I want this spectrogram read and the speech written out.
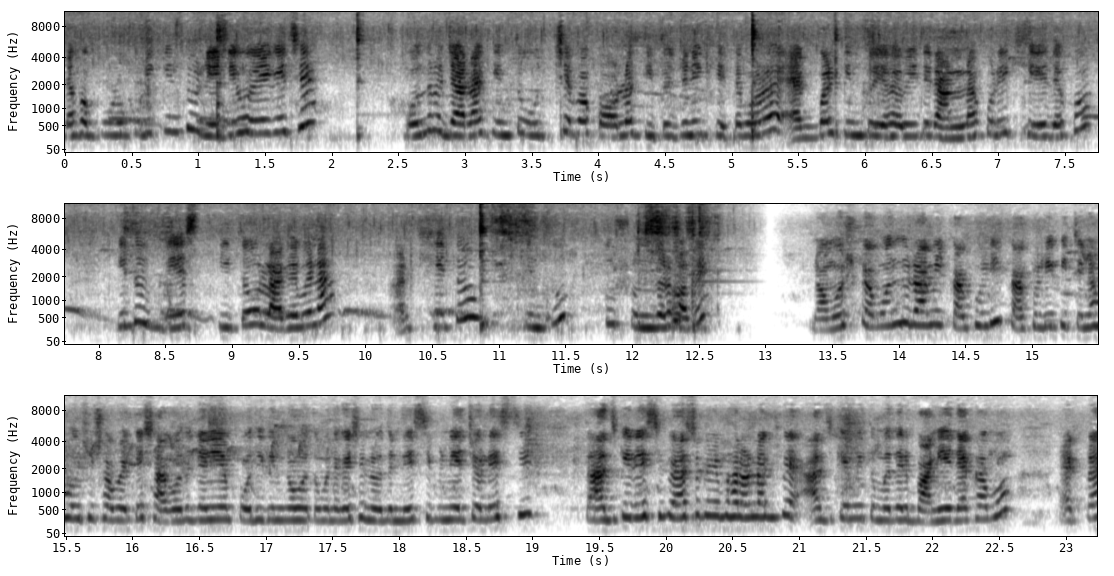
দেখো, পুরোপুরি কিন্তু রেডি হয়ে গেছে। বন্ধুরা, যারা কিন্তু উচ্ছে বা করলা তিতোর জন্য খেতে পারো, একবার কিন্তু এভাবে রান্না করে খেয়ে দেখো, কিন্তু বেশ তিতও লাগবে না, আর খেতেও কিন্তু খুব সুন্দর হবে। নমস্কার বন্ধুরা, আমি কাকুলি। কাকুলি কিচেনে হয়েছি সবাইকে স্বাগত জানিয়ে প্রতিদিন গো তোমাদের কাছে নতুন রেসিপি নিয়ে চলে এসেছি। তো আজকে রেসিপি আশা করি ভালো লাগবে। আজকে আমি তোমাদের বানিয়ে দেখাবো একটা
